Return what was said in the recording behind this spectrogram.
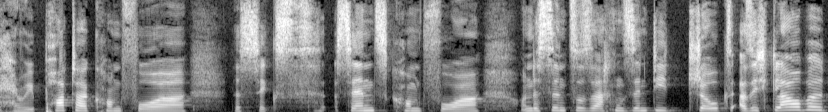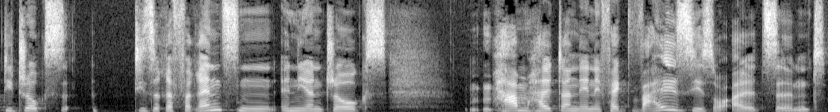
Harry Potter kommt vor, The Sixth Sense kommt vor. Und es sind so Sachen, sind die Jokes, also ich glaube, die Jokes, diese Referenzen in ihren Jokes haben halt dann den Effekt, weil sie so alt sind,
